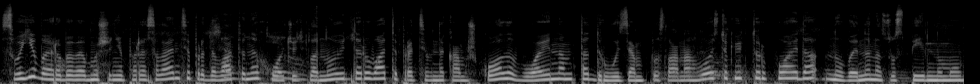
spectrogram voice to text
Свої вироби вимушені переселенці продавати не хочуть. Планують дарувати працівникам школи, воїнам та друзям. Руслана Гостюк, Віктор Пойда. Новини на Суспільному.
